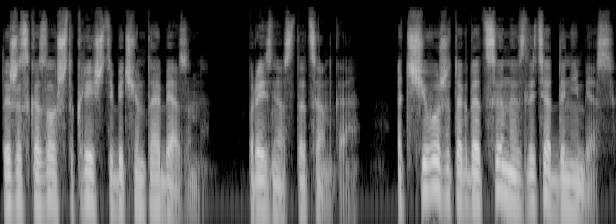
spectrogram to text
«Ты же сказал, что клещ тебе чем-то обязан», — произнес Стеценко. «Отчего же тогда цены взлетят до небес?»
